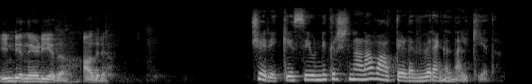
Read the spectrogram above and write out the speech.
ഇന്ത്യ നേടിയത്. അതിന് ശരി കെ സി ഉണ്ണികൃഷ്ണനാണ് വാർത്തയുടെ വിവരങ്ങൾ നൽകിയത്.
